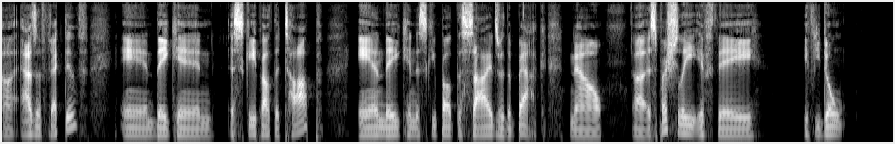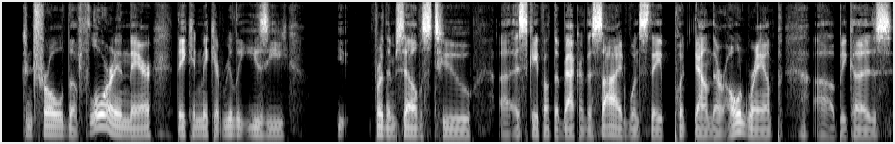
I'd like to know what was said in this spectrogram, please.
uh, as effective and they can escape out the top and they can escape out the sides or the back. Now, uh, especially if they if you don't control the floor in there, they can make it really easy for themselves to uh, escape out the back or the side once they put down their own ramp uh, because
